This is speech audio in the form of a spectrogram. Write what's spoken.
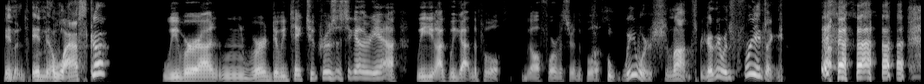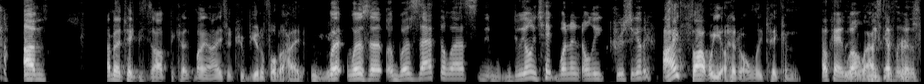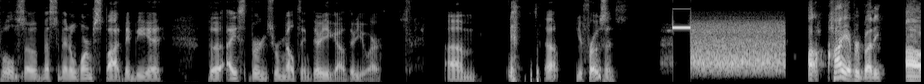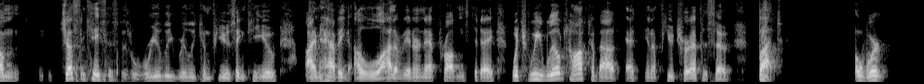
We In to in Alaska? we were on. Where did we take two cruises together? Yeah, we uh, we got in the pool. We, all four of us are in the pool. We were schmucks because it was freezing. um, I'm gonna take these off because my eyes are too beautiful to hide. what was the was that the last? Do we only take one and only cruise together? I thought we had only taken Okay, well, we definitely went in the pool, so it must have been a warm spot. Maybe uh, the icebergs were melting. There you go. There you are. Um, oh, you're frozen. Uh, hi, everybody. Um, just in case this is really, really confusing to you, I'm having a lot of internet problems today, which we will talk about at, in a future episode. But uh, we're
